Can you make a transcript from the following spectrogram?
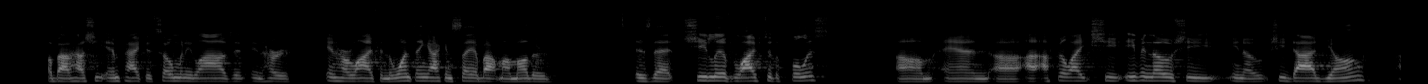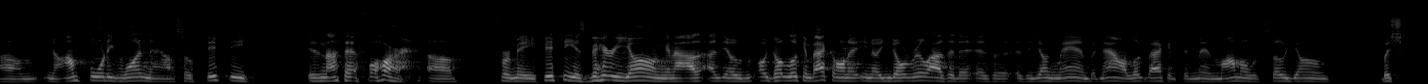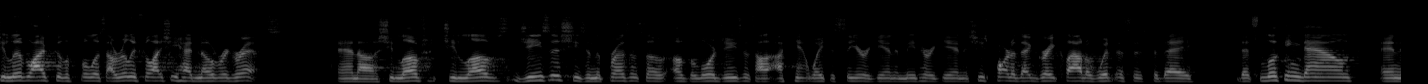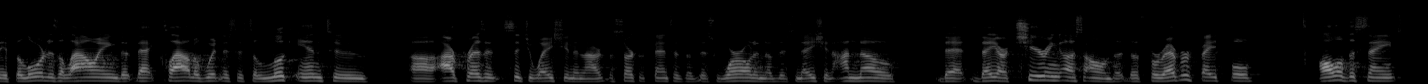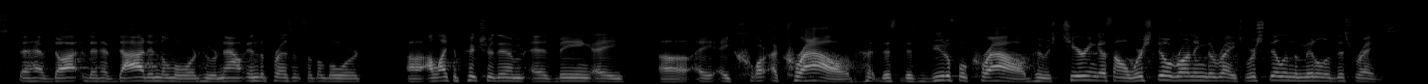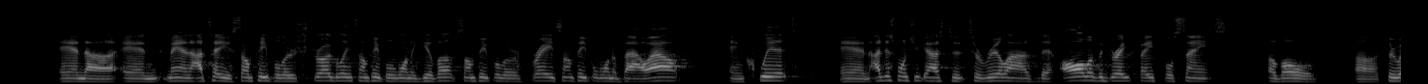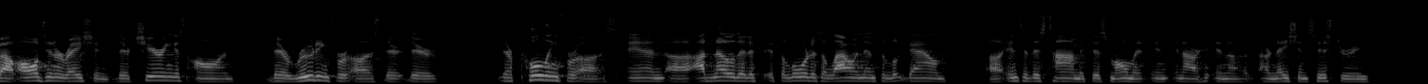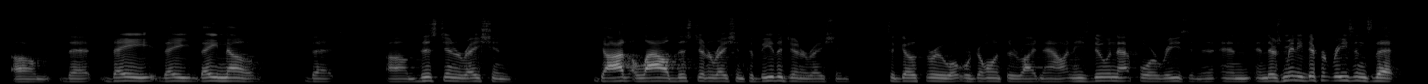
about how she impacted so many lives in, in, her, in her life. And the one thing I can say about my mother is that she lived life to the fullest. Um, and uh, I, I, feel like she, even though she, you know, she died young, um, you know, I'm 41 now, so 50 is not that far. Uh, for me. 50 is very young, and I, I, you know, looking back on it, you know, you don't realize it as a, as a young man, but now I look back and say, man, mama was so young, but she lived life to the fullest. I really feel like she had no regrets. And uh, she, loved, she loves Jesus. She's in the presence of, of the Lord Jesus. I, I can't wait to see her again and meet her again. And she's part of that great cloud of witnesses today that's looking down. And if the Lord is allowing that, that cloud of witnesses to look into uh, our present situation and our, the circumstances of this world and of this nation, I know that they are cheering us on. The, the forever faithful, all of the saints that have, died, that have died in the Lord, who are now in the presence of the Lord, uh, I like to picture them as being a, uh, a, a, cr- a, crowd, this, this beautiful crowd who is cheering us on. We're still running the race, we're still in the middle of this race. And, uh, and man, I tell you, some people are struggling. Some people want to give up. Some people are afraid. Some people want to bow out and quit. And I just want you guys to, to realize that all of the great faithful saints of old, uh, throughout all generations, they're cheering us on. They're rooting for us. They're, they're, they're pulling for us. And uh, I know that if, if the Lord is allowing them to look down uh, into this time at this moment in, in, our, in uh, our nation's history, um, that they, they, they know that um, this generation, God allowed this generation to be the generation to go through what we're going through right now. And He's doing that for a reason. And, and, and there's many different reasons that,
